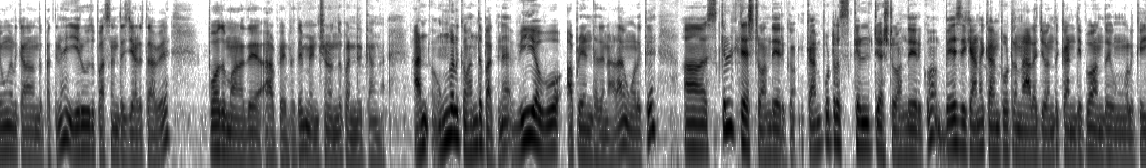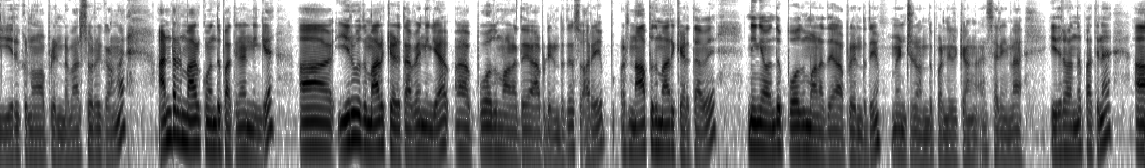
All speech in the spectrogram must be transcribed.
இவங்களுக்கெல்லாம் வந்து பார்த்திங்கன்னா இருபது பர்சன்டேஜ் எடுத்தாவே போதுமானது அப்படின்றத மென்ஷன் வந்து பண்ணியிருக்காங்க. அண்ட் உங்களுக்கு வந்து பார்த்தீங்கன்னா விஓஓ அப்படின்றதுனால உங்களுக்கு uh, ஸ்கில் டெஸ்ட் வந்து இருக்கும். கம்ப்யூட்டர் ஸ்கில் டெஸ்ட் வந்து இருக்கும். பேசிக்கான கம்ப்யூட்டர் நாலேஜ் வந்து கண்டிப்பாக வந்து உங்களுக்கு இருக்கணும் அப்படின்ற மாதிரி சொல்லியிருக்காங்க. ஹண்ட்ரட் மார்க் வந்து பார்த்தீங்கன்னா நீங்கள் இருபது மார்க் எடுத்தாவே நீங்கள் போதுமானது அப்படின்றது. சாரி நாற்பது மார்க் எடுத்தாவே நீங்கள் வந்து போதுமானது அப்படின்றதையும் மென்ஷன் வந்து பண்ணியிருக்காங்க சரிங்களா? இதில் வந்து பார்த்தீங்கன்னா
